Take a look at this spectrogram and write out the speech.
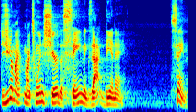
Did you know my, my twins share the same exact DNA? Same.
